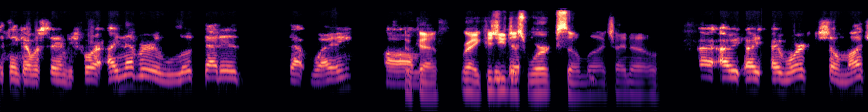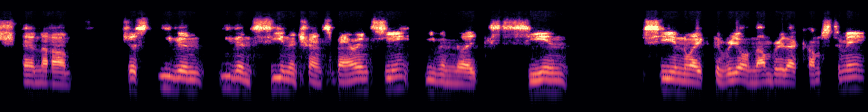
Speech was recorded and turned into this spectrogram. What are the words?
I think I was saying before. I never looked at it that way. Um, okay right because you just work so much i know I, I I worked so much and um just even even seeing the transparency, even like seeing seeing like the real number that comes to me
